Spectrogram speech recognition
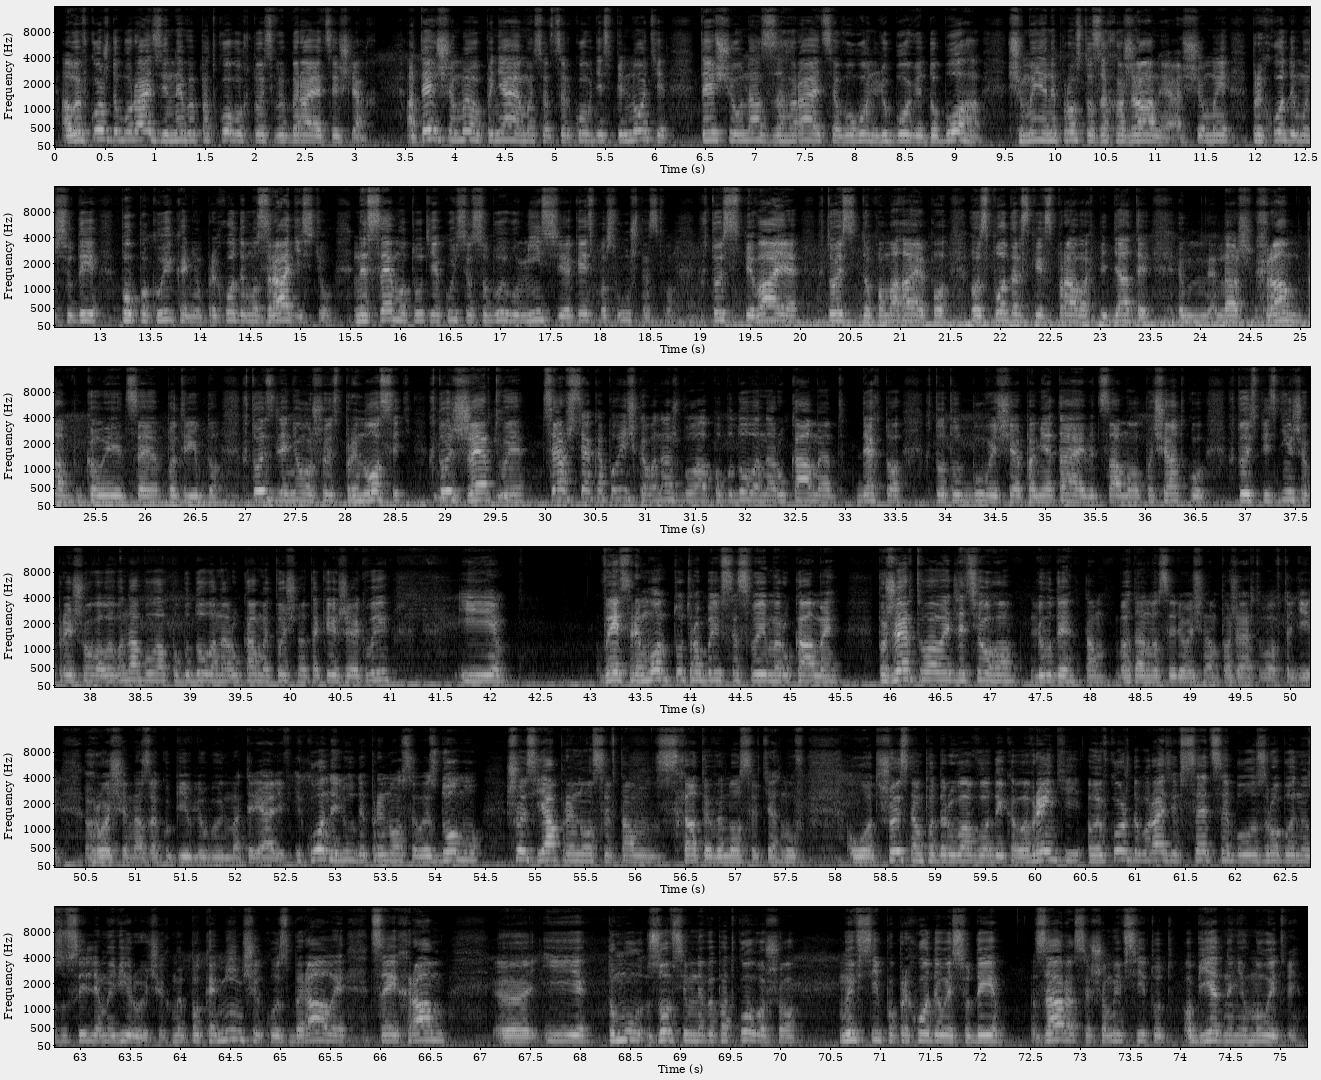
Але в кожному разі не випадково хтось вибирає цей шлях. А те, що ми опиняємося в церковній спільноті, те, що у нас загорається вогонь любові до Бога, що ми є не просто захожани, а що ми приходимо сюди по покликанню, приходимо з радістю, несемо тут якусь особливу місію, якесь послушництво. Хтось співає, хтось допомагає по господарських справах підняти ем, наш храм, там коли це потрібно. Хтось для нього щось приносить, хтось жертвує. Ця ж вся капличка, вона ж була побудована руками. Дехто хто тут був і ще пам'ятає від самого початку, хтось пізніше прийшов, але вона була побудована руками точно таких же, як ви. І весь ремонт тут робився своїми руками. Пожертвували для цього люди. Там Богдан Васильович нам пожертвував тоді гроші на закупівлю матеріалів. Ікони люди приносили з дому. Щось я приносив там з хати виносив, тягнув. От щось нам подарував владика Лаврентій. Але в кожному разі все це було зроблено зусиллями віруючих. Ми по камінчику збирали цей храм, е, і тому зовсім не випадково, що ми всі поприходили сюди зараз, і що ми всі тут об'єднані в молитві.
